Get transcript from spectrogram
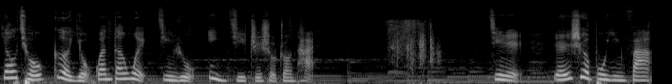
要求各有关单位进入应急值守状态。近日，人社部印发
